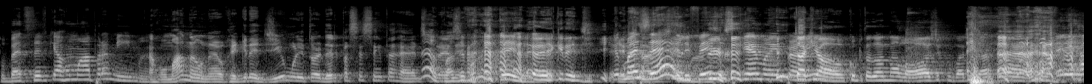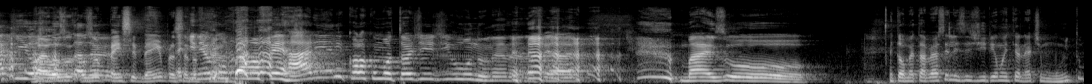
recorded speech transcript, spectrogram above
O Beto teve que arrumar pra mim, mano. Arrumar não, né? Eu regredi o monitor dele pra 60 Hz. Não, quase ele- vomitei, velho. Eu acredito. Ele Mas tá- é, ele fez o esquema aí pra Tá mim. aqui, ó, o computador analógico, vai dar. Ele hackeou Vai, o usa, computador. usa o Pense Bem pra É você que não nem eu comprar uma Ferrari e ele coloca o motor de, de Uno, né, na, na Ferrari. Mas o. Então, o metaverso ele exigiria uma internet muito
